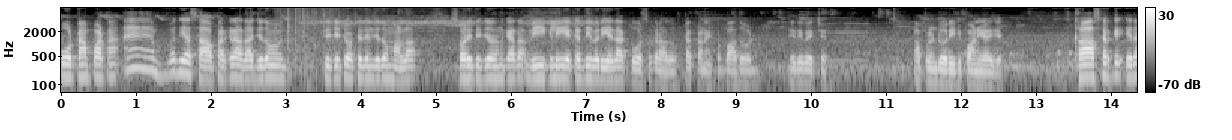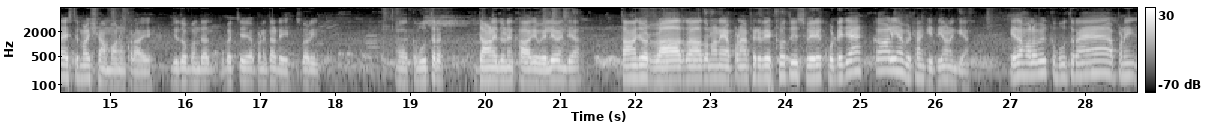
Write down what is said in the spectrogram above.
ਪੋਟਾਂ ਪਾਟਾਂ, ਐ ਵਧੀਆ ਸਾਫ਼ ਕਰਕੇ ਰੱਖਦਾ। ਜਦੋਂ ਤੀਜੇ ਚੌਥੇ ਦਿਨ ਜਦੋਂ ਮੰਨ ਲਾ ਸੌਰੀ ਤੀਜੇ ਦਿਨ ਕਹਤਾ ਵੀਕਲੀ ਇੱਕ ਅੱਧੀ ਵਾਰੀ ਇਹਦਾ ਕੋਰਸ ਕਰਾ ਦਿਓ ਢੱਕਣ ਇੱਕ ਪਾ ਦਿਓ ਇਹਦੇ ਵਿੱਚ, ਆਪਣੀ ਡੋਰੀ 'ਚ ਪਾਣੀ ਵਾਲੇ 'ਚ। ਖਾਸ ਕਰਕੇ ਇਹਦਾ ਇਸਤੇਮਾਲ ਸ਼ਾਮਾਂ ਨੂੰ ਕਰਾਏ। ਜਦੋਂ ਬੰਦਾ, ਬੱਚੇ ਆਪਣੇ ਤੁਹਾਡੇ ਸੌਰੀ ਕਬੂਤਰ ਦਾਣੇ ਦੁਣੇ ਖਾ ਕੇ ਵਿਹਲੇ ਹੋ ਜਾਂਦੇ ਆ। ਤਾਂ ਜੋ ਰਾਤ ਰਾਤ ਉਹਨਾਂ ਨੇ ਆਪਣਾ ਫਿਰ ਵੇਖੋ ਤੁਸੀਂ ਸਵੇਰੇ ਖੋਡੇ 'ਚ ਐ ਕਾਲੀਆਂ ਬਿਠਾਂ ਕੀਤੀਆਂ ਹੋਣਗੀਆਂ। ਇਹਦਾ ਮਤਲਬ ਵੀ ਕਬੂਤਰ ਐ ਆਪਣੀ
